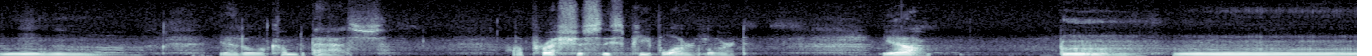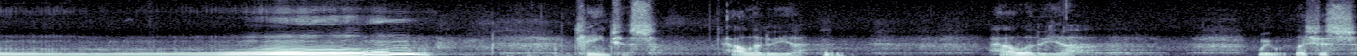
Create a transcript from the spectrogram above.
Mm. Yeah, it'll come to pass. How precious these people are, Lord. Yeah. Mm. Changes. Hallelujah. Hallelujah. We, let's just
